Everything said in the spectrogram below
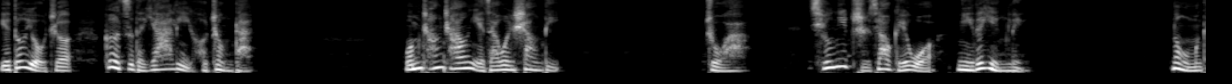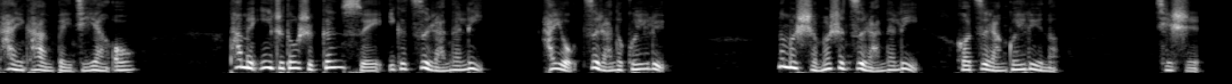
也都有着各自的压力和重担。我们常常也在问上帝：“主啊，求你指教给我你的引领。”那我们看一看北极燕鸥，它们一直都是跟随一个自然的力，还有自然的规律。那么，什么是自然的力和自然规律呢？其实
